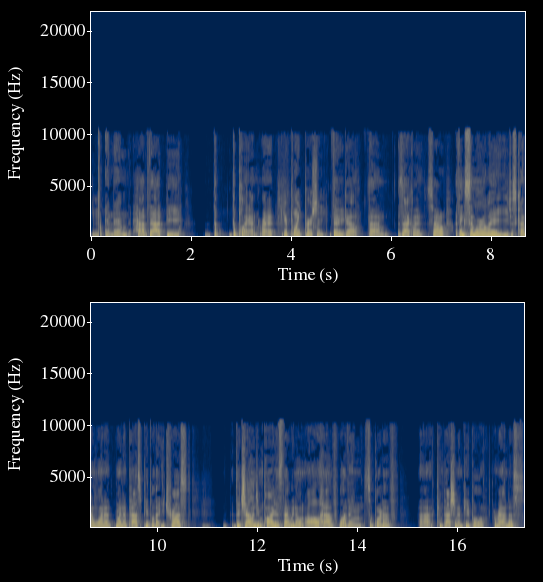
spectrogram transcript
Mm. And then have that be the the plan, right? Your point person. There you go. Um, exactly. So I think similarly, you just kind of want to run it past people that you trust. The challenging part is that we don't all have loving, supportive, uh, compassionate people around us.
